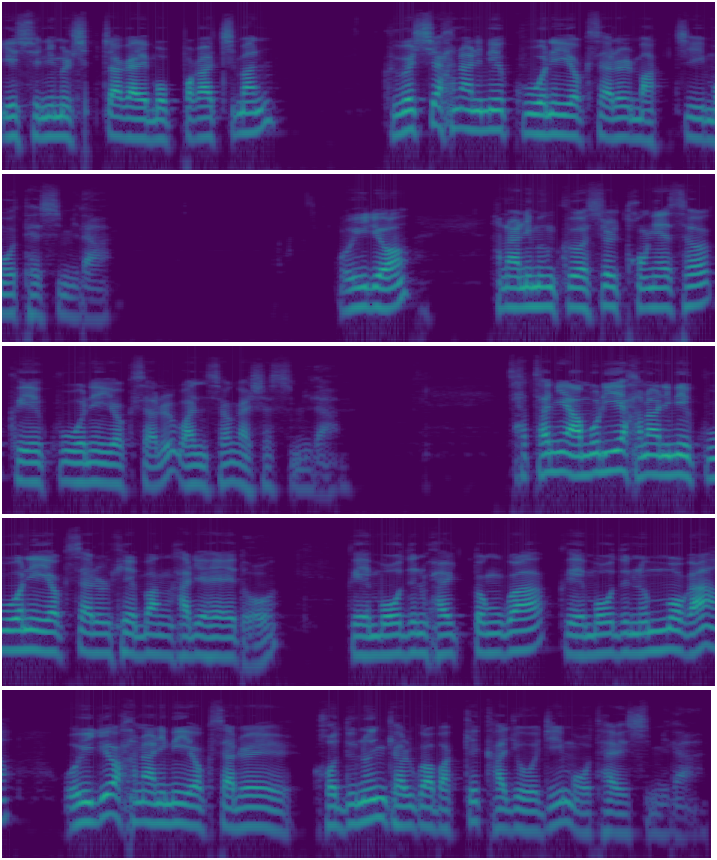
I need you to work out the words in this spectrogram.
예수님을 십자가에 못 박았지만 그것이 하나님의 구원의 역사를 막지 못했습니다. 오히려 하나님은 그것을 통해서 그의 구원의 역사를 완성하셨습니다. 사탄이 아무리 하나님의 구원의 역사를 회방하려 해도 그의 모든 활동과 그의 모든 음모가 오히려 하나님의 역사를 거두는 결과밖에 가져오지 못하였습니다.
